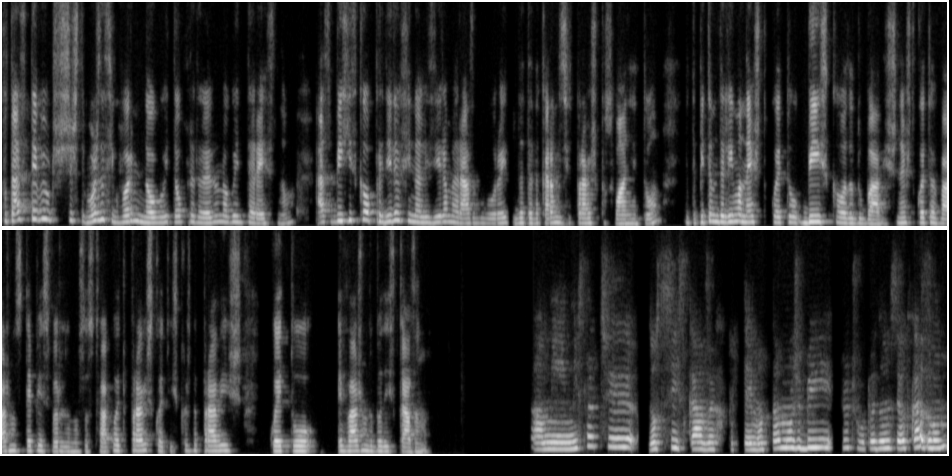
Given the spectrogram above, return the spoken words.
по тази тема ще може да си говорим много и то определено много интересно. Аз бих искала преди да финализираме разговора и да те накарам да си отправиш посланието, да те питам дали има нещо, което би искала да добавиш, нещо, което е важно за теб и е свързано с това, което правиш, с което искаш да правиш, което е важно да бъде изказано. Ами, мисля, че доста се изказах по темата. Може би ключовото е да не се отказвам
